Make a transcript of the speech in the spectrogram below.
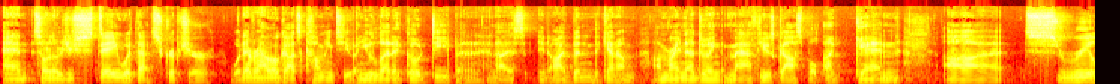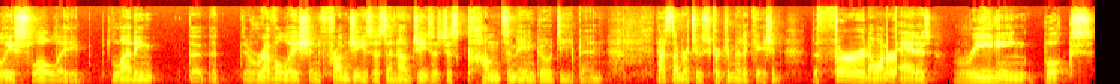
And so in other words, you stay with that scripture, whatever how God's coming to you, and you let it go deep in. And I, you know, I've been again. I'm I'm right now doing Matthew's gospel again, uh, really slowly letting the, the the revelation from Jesus and of Jesus just come to me and go deep in. That's number two, scripture meditation. The third I want to add is reading books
